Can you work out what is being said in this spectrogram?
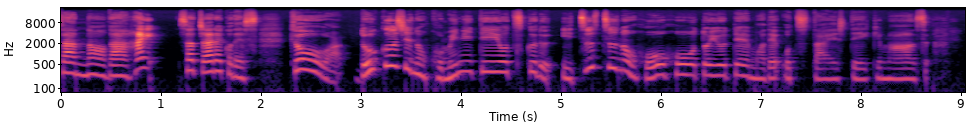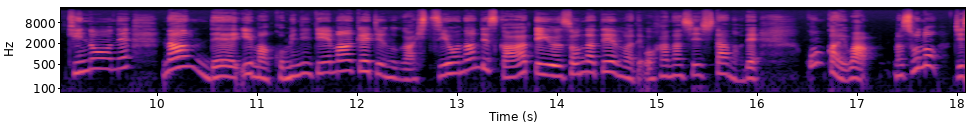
三能がはい幸あれ子です今日は独自のコミュニティを作る5つの方法というテーマでお伝えしていきます昨日ねなんで今コミュニティマーケティングが必要なんですかっていうそんなテーマでお話ししたので今回は、まあ、その実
